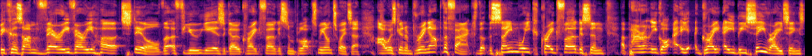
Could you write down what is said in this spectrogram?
because I'm very, very hurt still that a few years ago Craig Ferguson blocked me on Twitter. I was going to bring up the fact that the same week Craig Ferguson apparently got a, great ABC ratings,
